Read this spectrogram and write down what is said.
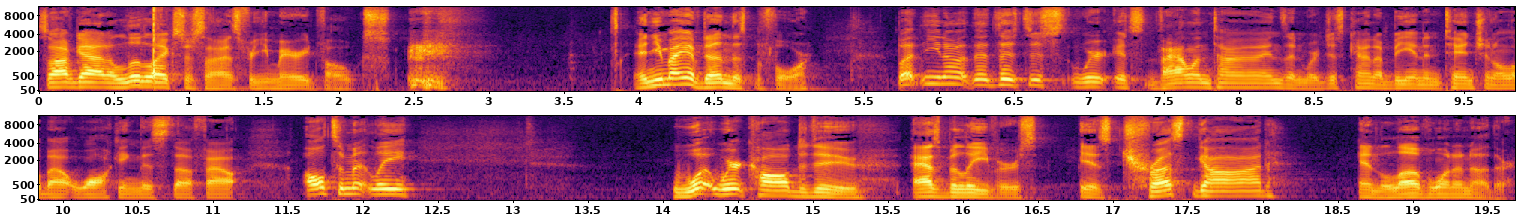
So I've got a little exercise for you married folks. and you may have done this before. But you know, we're, it's Valentine's, and we're just kind of being intentional about walking this stuff out. Ultimately, what we're called to do as believers is trust God and love one another.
